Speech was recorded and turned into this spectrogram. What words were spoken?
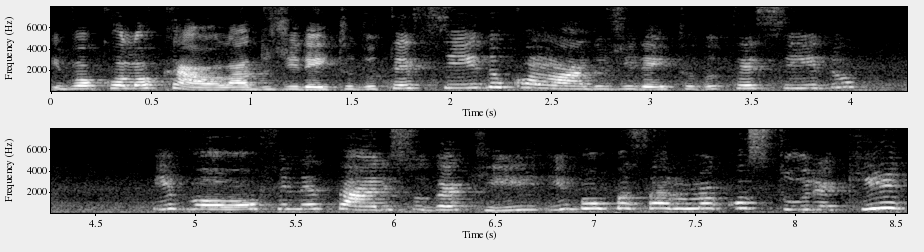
E vou colocar o lado direito do tecido com o lado direito do tecido. E vou alfinetar isso daqui e vou passar uma costura aqui.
